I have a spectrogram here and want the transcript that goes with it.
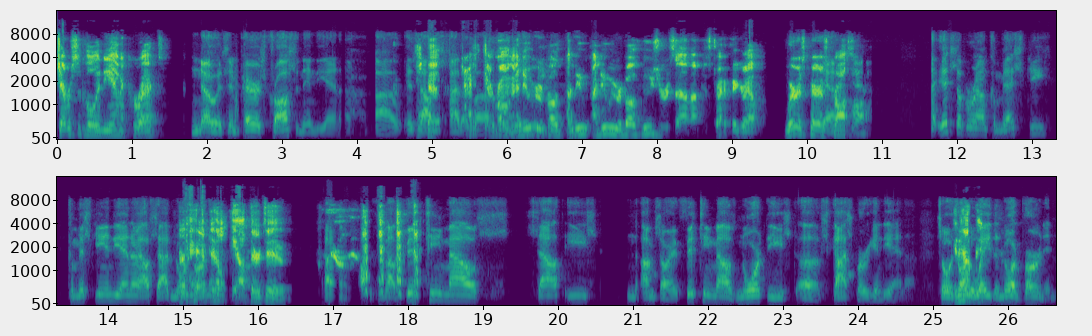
Jeffersonville, Indiana, correct? No, it's in Paris Crossing, Indiana. Uh, it's okay. outside of. I uh, wrong. I knew we were both. I knew. I knew we were both Hoosiers. Um, I'm just trying to figure out where is Paris yeah, Crossing. Yeah. It's up around Commiskey, Commiskey, Indiana, outside North. I'm have to help you out there too. Uh, it's about 15 miles southeast. I'm sorry, 15 miles northeast of Scottsburg, Indiana. So it's and on the big, way to North Vernon.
